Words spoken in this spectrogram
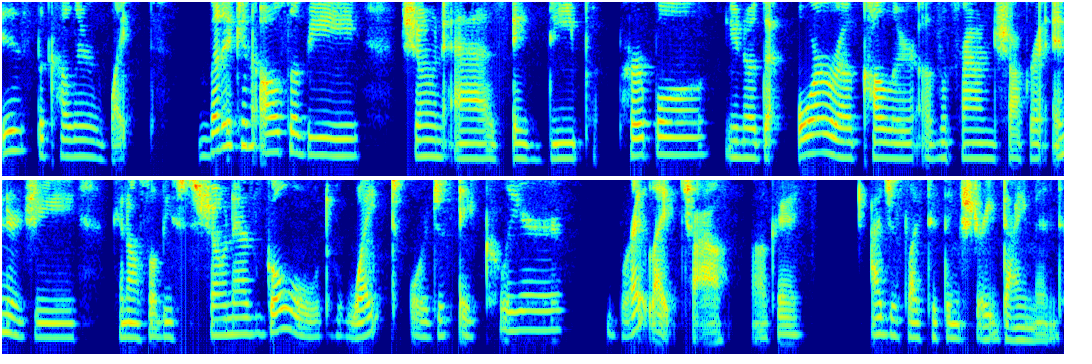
is the color white, but it can also be shown as a deep purple. You know, the aura color of the crown chakra energy can also be shown as gold, white, or just a clear bright light child. Okay. I just like to think straight diamond.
